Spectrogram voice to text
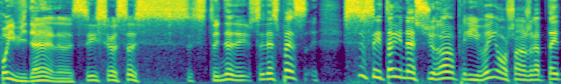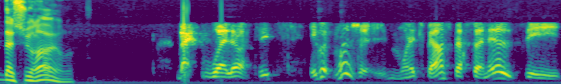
pas évident. là. C'est, une, une espèce. Si c'était un assureur privé, on changerait peut-être d'assureur. Ben, voilà. Écoute, moi, je- mon expérience personnelle, c'est,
